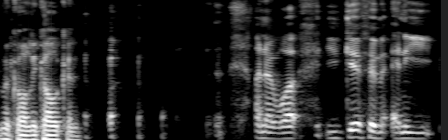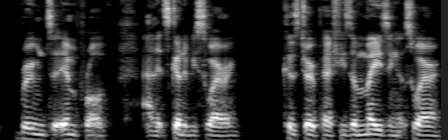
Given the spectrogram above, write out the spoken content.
Macaulay Culkin. I know what you give him any room to improv, and it's going to be swearing because Joe Pesci's amazing at swearing.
